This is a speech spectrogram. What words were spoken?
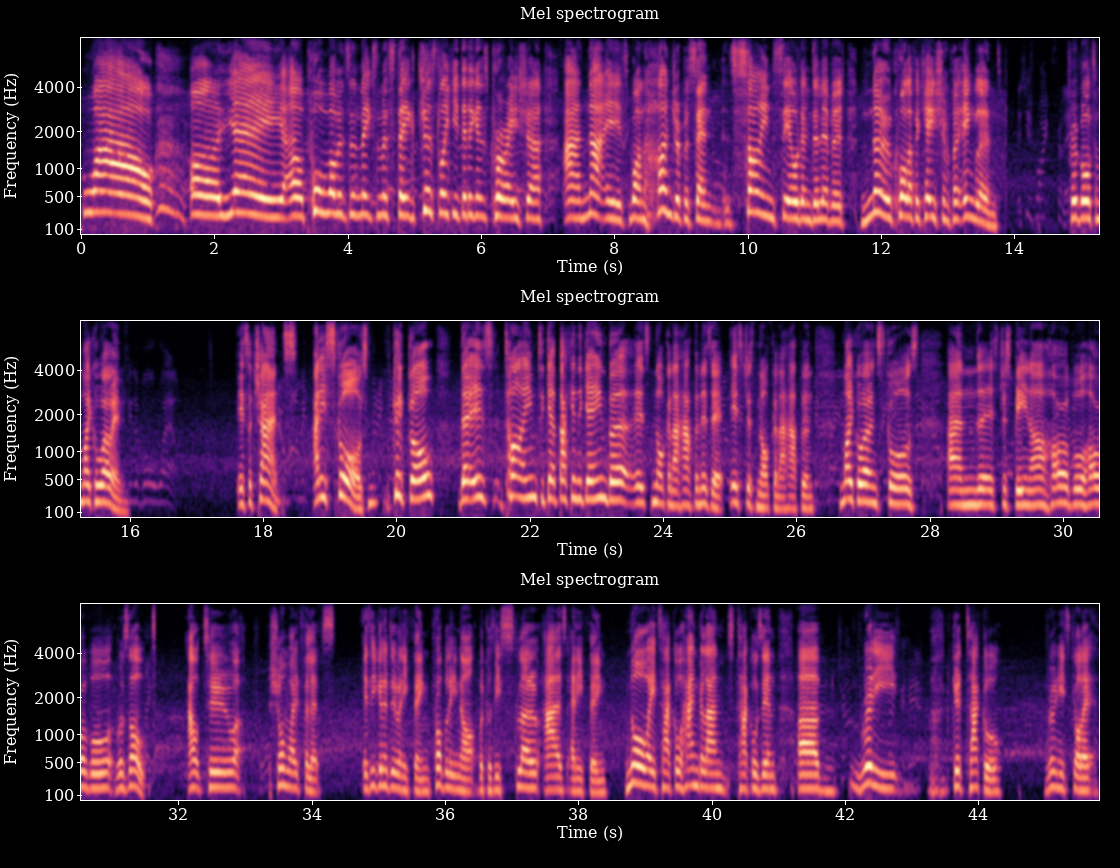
wow! Oh, yay! Uh, Paul Robinson makes a mistake just like he did against Croatia. And that is 100% signed, sealed and delivered. No qualification for England. Through ball to Michael Owen. It's a chance. And he scores. Good goal there is time to get back in the game, but it's not going to happen, is it? It's just not going to happen. Michael Owen scores, and it's just been a horrible, horrible result. Out to Shaun Wright-Phillips. Is he going to do anything? Probably not, because he's slow as anything. Norway tackle. Hangeland tackles him. Uh, really good tackle. Rooney's got it.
